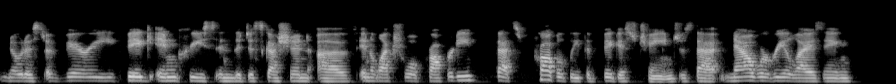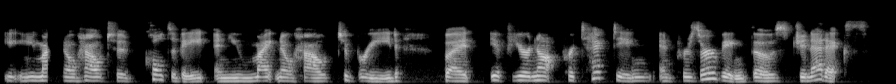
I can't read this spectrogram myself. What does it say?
noticed a very big increase in the discussion of intellectual property. That's probably the biggest change is that now we're realizing you, might know how to cultivate and you might know how to breed, but if you're not protecting and preserving those genetics,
